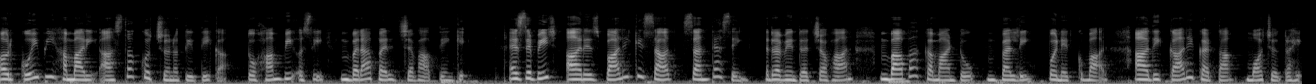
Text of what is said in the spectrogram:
और कोई भी हमारी आस्था को चुनौती देगा तो हम भी उसे बराबर जवाब देंगे। ऐसे बीच आर एस बाली के साथ संध्या सिंह रविंद्र चौहान बाबा कमांडो बल्ली पुनीत कुमार आदि कार्यकर्ता मौजूद रहे।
